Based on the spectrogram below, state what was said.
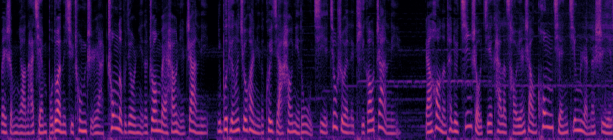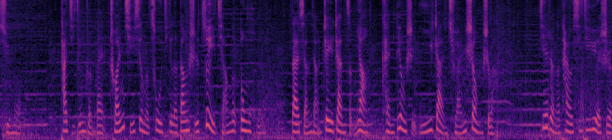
为什么你要拿钱不断的去充值呀？充的不就是你的装备，还有你的战力？你不停的去换你的盔甲，还有你的武器，就是为了提高战力。然后呢，他就亲手揭开了草原上空前惊人的事业序幕。他几经准备，传奇性的促击了当时最强的东湖。大家想想这一战怎么样？肯定是一战全胜，是吧？接着呢，他又袭击越氏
